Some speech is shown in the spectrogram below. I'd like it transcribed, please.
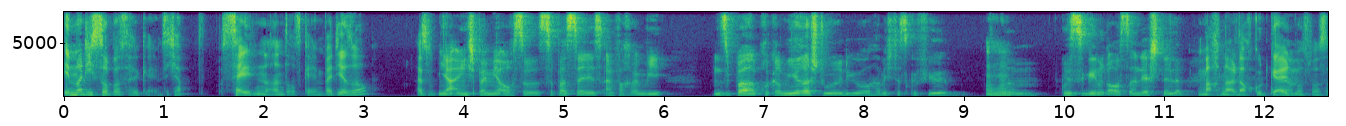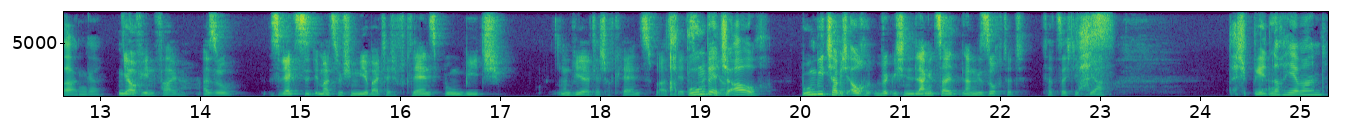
immer die Supercell Games. Ich habe selten ein anderes Game. Bei dir so? Also Ja, eigentlich bei mir auch so. Supercell ist einfach irgendwie ein super Programmiererstudio, habe ich das Gefühl. Ähm, Grüße gehen raus an der Stelle. machen halt auch gut Geld, muss man sagen, gell? Ja, auf jeden Fall. Also, es wechselt immer zwischen mir bei Clash of Clans, Boom Beach, Und wieder Clash of Clans war es jetzt. Boom Beach auch. Boom Beach habe ich auch wirklich eine lange Zeit lang gesuchtet. Tatsächlich, ja. Da spielt noch jemand?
